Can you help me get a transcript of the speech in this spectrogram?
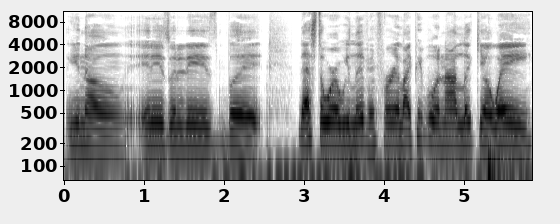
you know, it is what it is, but that's the world we live in for real. Like people will not look your way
